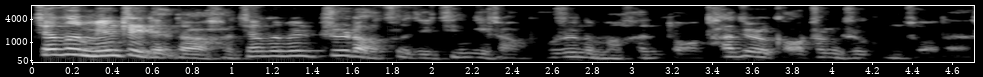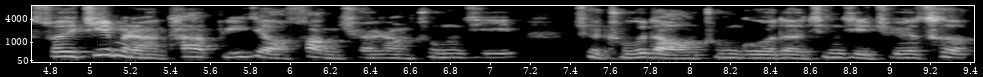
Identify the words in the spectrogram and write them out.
江泽民这点倒好，江泽民知道自己经济上不是那么很懂，他就是搞政治工作的，所以基本上他比较放权，让中基去主导中国的经济决策。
